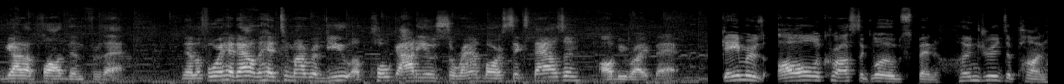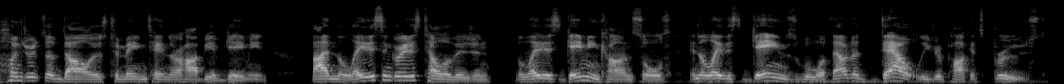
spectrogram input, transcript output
we gotta applaud them for that. Now, before we head out and head to my review of Polk Audio's Surround Bar 6000, I'll be right back. Gamers all across the globe spend hundreds upon hundreds of dollars to maintain their hobby of gaming, buying the latest and greatest television, the latest gaming consoles, and the latest games will without a doubt leave your pockets bruised.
